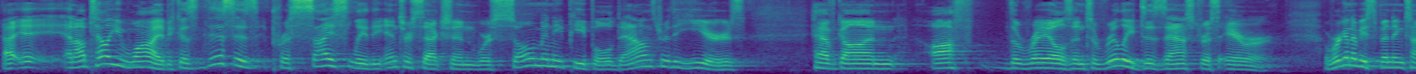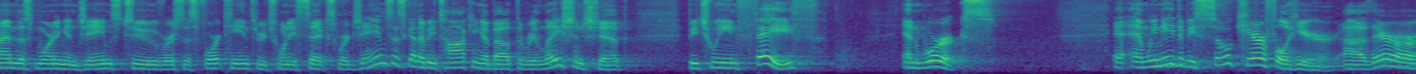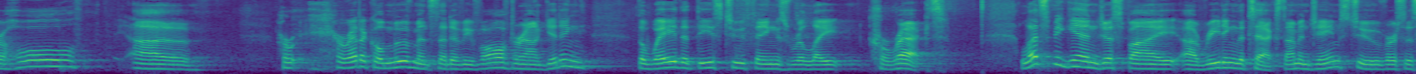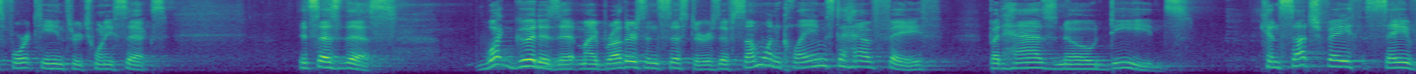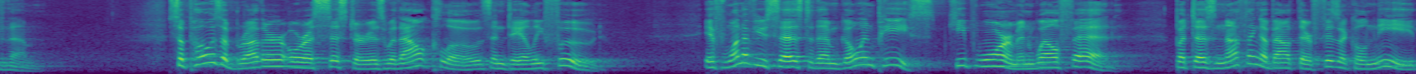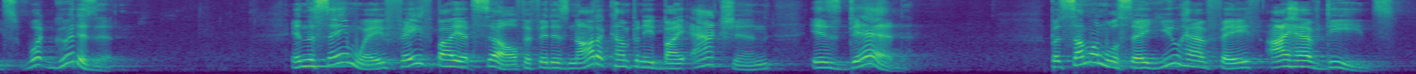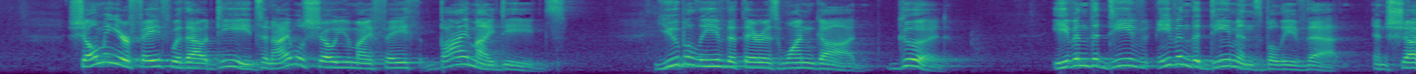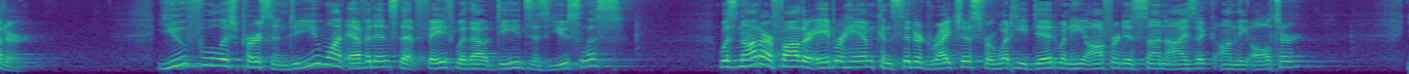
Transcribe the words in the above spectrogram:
Uh, it, and I'll tell you why, because this is precisely the intersection where so many people down through the years have gone off the rails into really disastrous error. We're going to be spending time this morning in James 2, verses 14 through 26, where James is going to be talking about the relationship between faith and works. And we need to be so careful here. Uh, there are a whole uh, her- heretical movements that have evolved around getting the way that these two things relate correct. Let's begin just by uh, reading the text. I'm in James 2, verses 14 through 26. It says this What good is it, my brothers and sisters, if someone claims to have faith but has no deeds? Can such faith save them? Suppose a brother or a sister is without clothes and daily food. If one of you says to them, Go in peace, keep warm and well fed, but does nothing about their physical needs, what good is it? In the same way, faith by itself, if it is not accompanied by action, is dead. But someone will say, You have faith, I have deeds. Show me your faith without deeds, and I will show you my faith by my deeds. You believe that there is one God. Good. Even the, de- even the demons believe that and shudder. You foolish person, do you want evidence that faith without deeds is useless? Was not our father Abraham considered righteous for what he did when he offered his son Isaac on the altar?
